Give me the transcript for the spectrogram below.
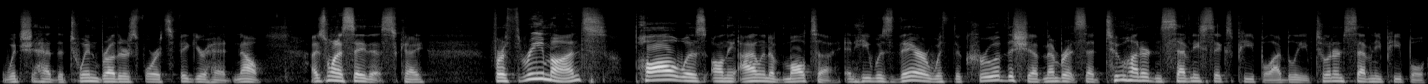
which had the twin brothers for its figurehead. Now, I just want to say this, okay? For three months, Paul was on the island of Malta, and he was there with the crew of the ship. Remember, it said 276 people, I believe. 270 people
